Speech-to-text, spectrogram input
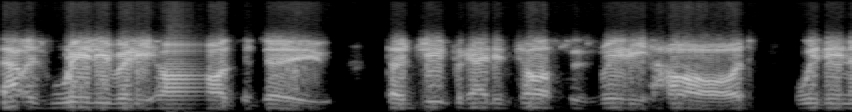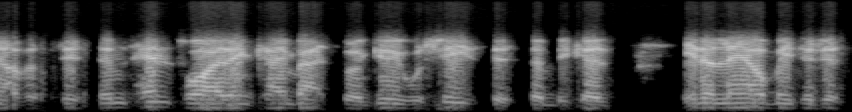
That was really, really hard to do. So duplicated tasks was really hard within other systems. Hence why I then came back to a Google Sheet system because it allowed me to just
